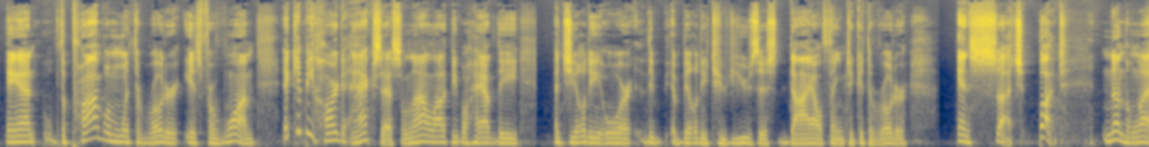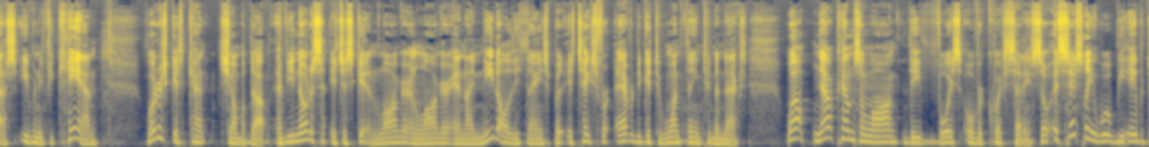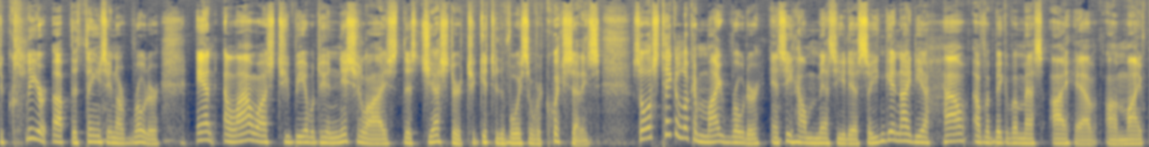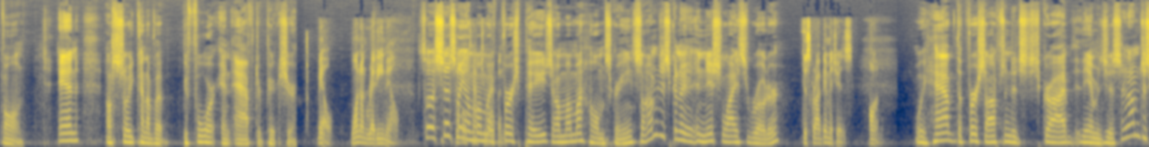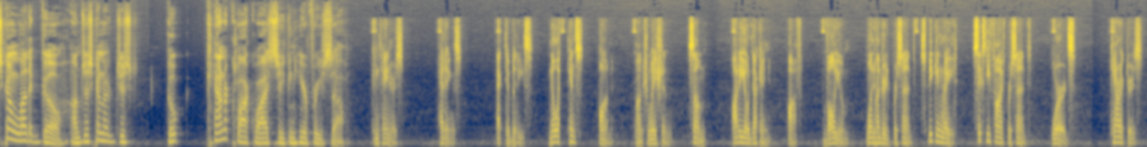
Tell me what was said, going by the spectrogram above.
And the problem with the rotor is for one it can be hard to access. So not a lot of people have the agility or the ability to use this dial thing to get the rotor and such. But nonetheless even if you can Rotors get kind of jumbled up. Have you noticed it's just getting longer and longer? And I need all these things, but it takes forever to get to one thing to the next. Well, now comes along the voice over quick settings. So essentially, we'll be able to clear up the things in our rotor and allow us to be able to initialize this gesture to get to the voice over quick settings. So let's take a look at my rotor and see how messy it is so you can get an idea how of a big of a mess I have on my phone. And I'll show you kind of a before and after picture. Mail. One unread email. So essentially, I'm on my open. first page. I'm on my home screen. So I'm just going to initialize the rotor. Describe images. On. We have the first option to describe the images, and I'm just going to let it go. I'm just going to just go counterclockwise so you can hear for yourself. Containers. Headings. Activities. No hints. On. Punctuation. Some. Audio ducking. Off. Volume. 100%. Speaking rate. 65%. Words. Characters.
